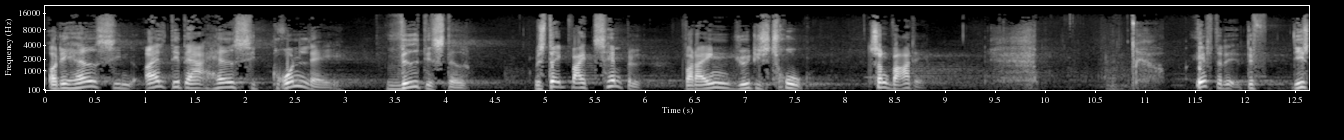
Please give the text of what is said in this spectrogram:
Og, det havde sin, og alt det der havde sit grundlag ved det sted. Hvis der ikke var et tempel, var der ingen jødisk tro. Sådan var det. Efter det, det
